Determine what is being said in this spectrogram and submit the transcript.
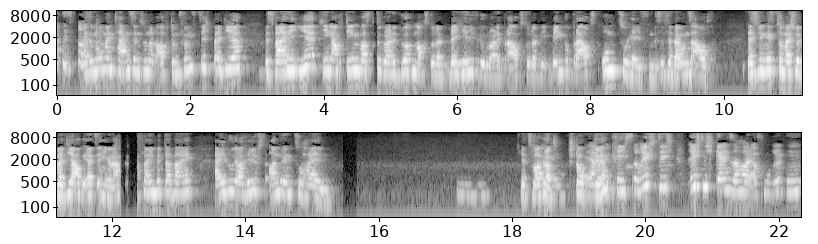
also momentan sind es 158 bei dir. Es variiert, je nachdem, was du gerade durchmachst oder welche Hilfe du gerade brauchst oder wen du brauchst, um zu helfen. Das ist ja bei uns auch. Deswegen ist zum Beispiel bei dir auch Erzengel Raphael mit dabei, weil du ja hilfst, anderen zu heilen. Mhm. Jetzt war gerade Stopp, ja, gell? Da kriege ich so richtig, richtig Gänsehaut auf dem Rücken.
